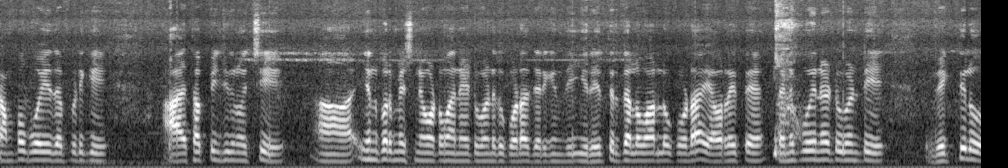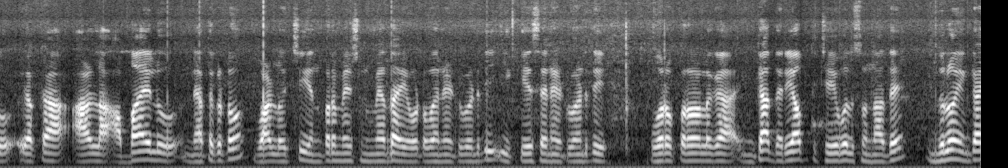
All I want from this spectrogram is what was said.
చంపబోయేటప్పటికి ఆ తప్పించుకుని వచ్చి ఇన్ఫర్మేషన్ ఇవ్వటం అనేటువంటిది కూడా జరిగింది. ఈ రైతు తెల్లవారులు కూడా ఎవరైతే చనిపోయినటువంటి వ్యక్తులు యొక్క వాళ్ళ అబ్బాయిలు నెతకటం వాళ్ళు వచ్చి ఇన్ఫర్మేషన్ మీద ఇవ్వటం అనేటువంటిది ఈ కేసు అనేటువంటిది పూర్వపరాలుగా ఇంకా దర్యాప్తు చేయవలసి ఉన్నదే. ఇందులో ఇంకా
